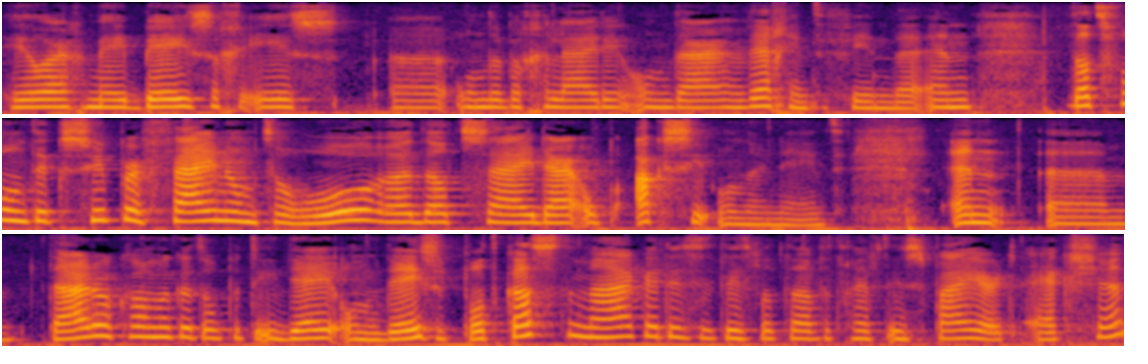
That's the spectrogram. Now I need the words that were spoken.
heel erg mee bezig is uh, onder begeleiding om daar een weg in te vinden. En dat vond ik super fijn om te horen dat zij daarop actie onderneemt. En um, daardoor kwam ik het op het idee om deze podcast te maken. Dus het is wat dat betreft Inspired Action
